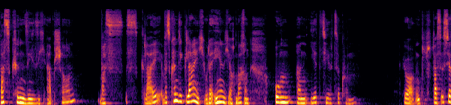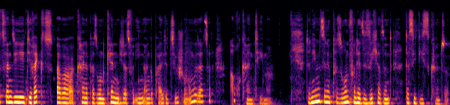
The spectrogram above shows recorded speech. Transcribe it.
was können Sie sich abschauen? Was ist gleich, was können Sie gleich oder ähnlich auch machen, um an Ihr Ziel zu kommen? Ja, und was ist jetzt, wenn Sie direkt aber keine Person kennen, die das von Ihnen angepeilte Ziel schon umgesetzt hat? Auch kein Thema. Dann nehmen Sie eine Person, von der Sie sicher sind, dass sie dies könnte.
